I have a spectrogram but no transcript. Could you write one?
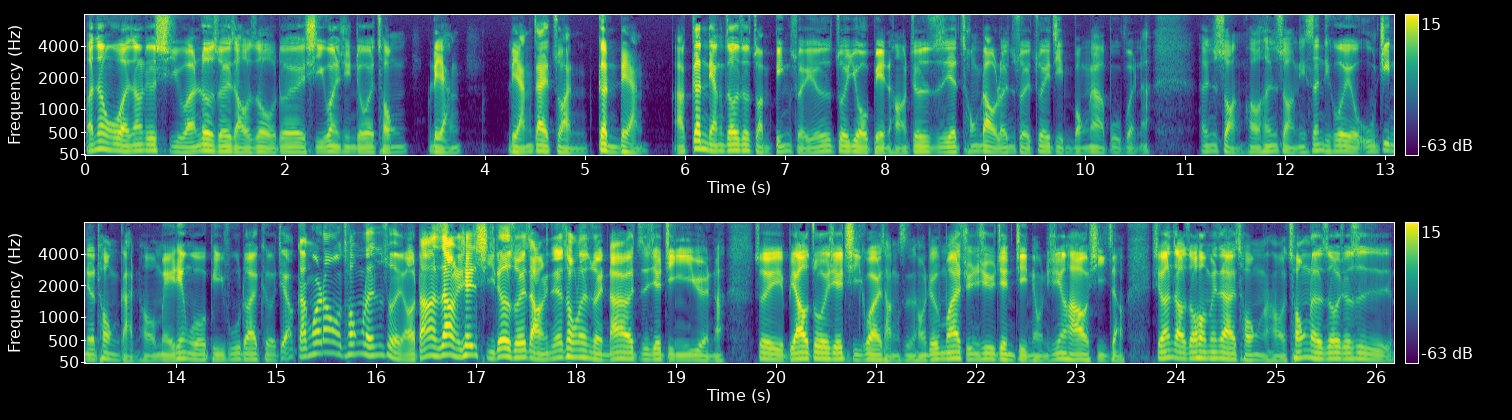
反正我晚上就洗完热水澡之后，我都会习惯性都会冲凉，凉再转更凉啊，更凉之后就转冰水，也就是最右边哈，就是直接冲到冷水最紧绷那部分啊。很爽哦，很爽，你身体会有无尽的痛感哦。每天我皮肤都在咳叫，赶快让我冲冷水哦。当然是让你先洗热水澡，你再冲冷水，你大概会直接进医院啦。所以不要做一些奇怪的尝试哦，就慢慢循序渐进哦。你先好好洗澡，洗完澡之后后面再来冲啊。冲了之后就是。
